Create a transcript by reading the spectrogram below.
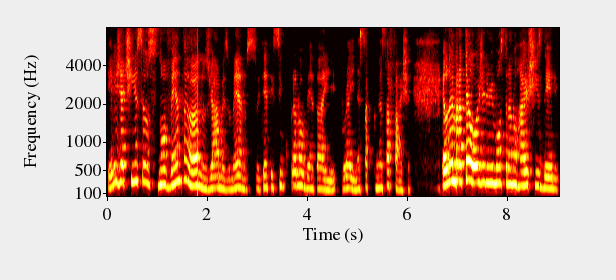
Ele já tinha seus 90 anos, já mais ou menos, 85 para 90 aí, por aí, nessa, nessa faixa. Eu lembro até hoje ele me mostrando o raio-x dele,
